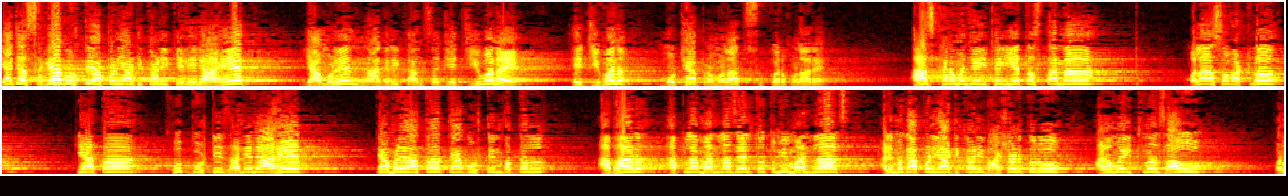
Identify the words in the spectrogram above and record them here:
या ज्या सगळ्या गोष्टी आपण या ठिकाणी केलेल्या आहेत यामुळे नागरिकांचं जे जीवन आहे हे जीवन मोठ्या प्रमाणात सुकर होणार आहे. आज खरं म्हणजे इथे येत असताना मला असं वाटलं की आता खूप गोष्टी झालेल्या आहेत. त्यामुळे आता त्या गोष्टींबद्दल आभार आपला मानला जाईल तो तुम्ही मानलाच. आणि मग आपण या ठिकाणी भाषण करू आणि मग इथनं जाऊ. पण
